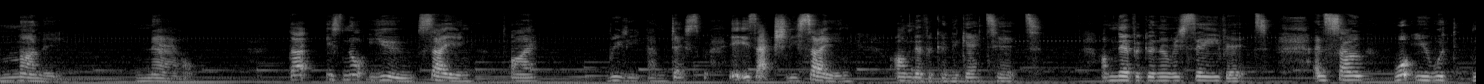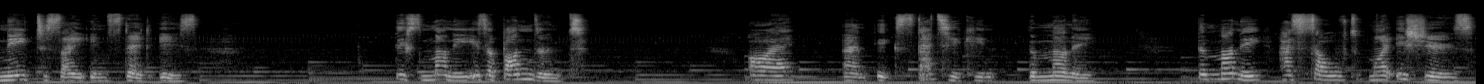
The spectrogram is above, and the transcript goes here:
money now. That is not you saying, I really am desperate. It is actually saying, I'm never going to get it. I'm never going to receive it. And so what you would need to say instead is, this money is abundant. I am ecstatic in the money the money has solved my issues.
